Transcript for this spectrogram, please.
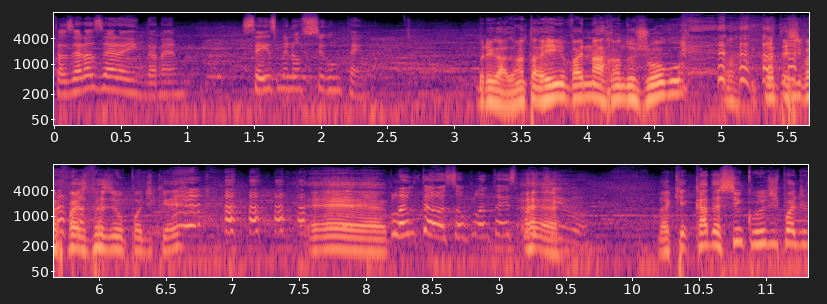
Tá 0 a 0 ainda, né? Seis minutos do segundo tempo. Obrigado. A Nathalie vai narrando o jogo enquanto a gente vai faz- fazer o podcast. É, Plantão, eu sou um plantão esportivo. daqui, cada cinco minutos a gente pode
